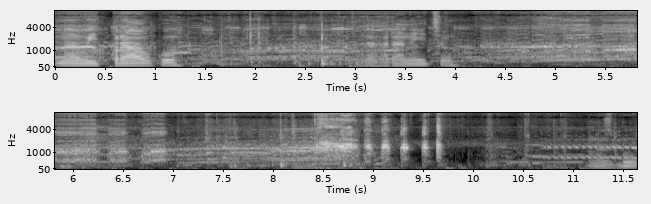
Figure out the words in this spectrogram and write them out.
на відправку за границю. У нас був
